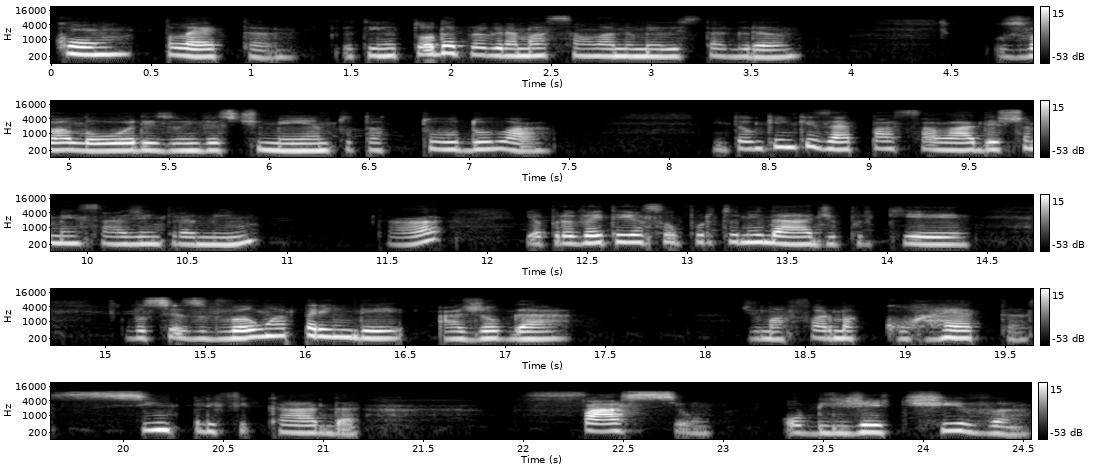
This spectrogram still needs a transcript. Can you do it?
completa. Eu tenho toda a programação lá no meu Instagram os valores, o investimento, tá tudo lá. Então, quem quiser passar lá, deixa mensagem para mim, tá? E aproveitem essa oportunidade, porque vocês vão aprender a jogar de uma forma correta, simplificada, fácil, objetiva.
